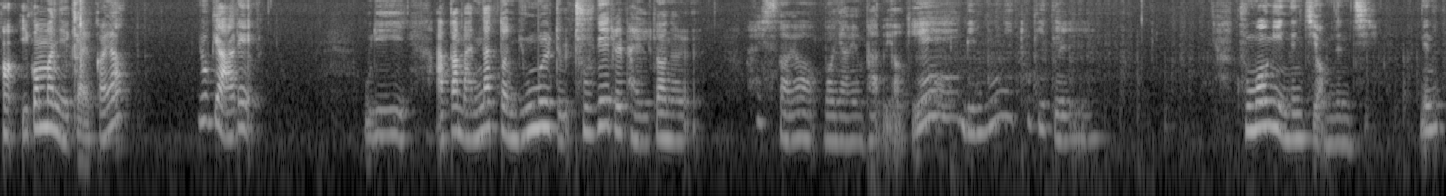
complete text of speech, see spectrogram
아, 이것만 얘기할까요? 여기 아래 우리 아까 만났던 유물들 두 개를 발견을 했어요. 뭐냐면 바로 여기에 민뭉이 토기들 구멍이 있는지 없는지는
